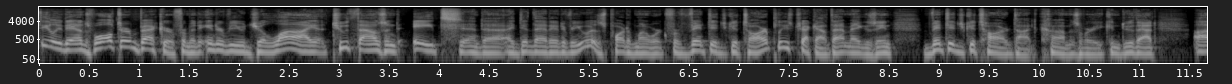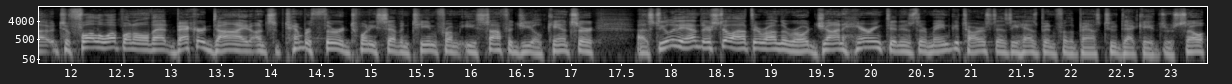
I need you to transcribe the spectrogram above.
Steely Dan's Walter Becker from an interview July 2008. And uh, I did that interview as part of my work for Vintage Guitar. Please check out that magazine. VintageGuitar.com is where you can do that. Uh, to follow up on all that, Becker died on September 3rd, 2017, from esophageal cancer. Uh, Steely Dan, they're still out there on the road. Jon Herington is their main guitarist, as he has been for the past two decades or so.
